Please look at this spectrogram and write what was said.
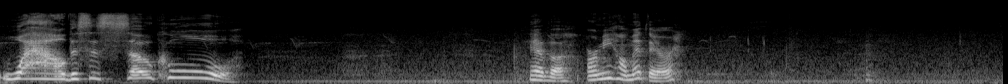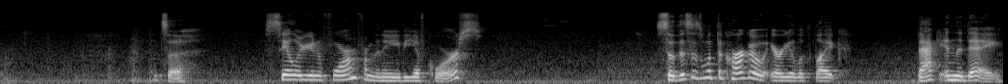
Wow, this is so cool. You have a army helmet there. It's a sailor uniform from the Navy, of course. So this is what the cargo area looked like back in the day.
